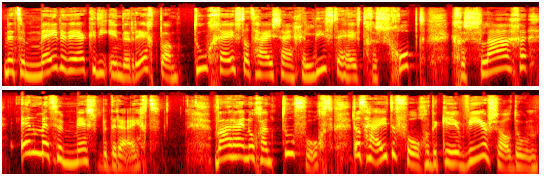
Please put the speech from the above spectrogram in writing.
met een medewerker die in de rechtbank toegeeft dat hij zijn geliefde heeft geschopt, geslagen en met een mes bedreigd? Waar hij nog aan toevoegt dat hij het de volgende keer weer zal doen,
